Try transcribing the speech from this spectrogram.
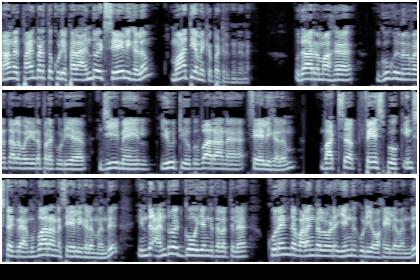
நாங்கள் பயன்படுத்தக்கூடிய பல ஆண்ட்ராய்டு செயலிகளும் மாற்றி அமைக்கப்பட்டிருக்கின்றன உதாரணமாக கூகுள் நிறுவனத்தால் வெளியிடப்படக்கூடிய ஜிமெயில் யூடியூப் இவ்வாறான செயலிகளும் வாட்ஸ்அப் ஃபேஸ்புக் இன்ஸ்டாகிராம் இவ்வாறான செயலிகளும் வந்து இந்த அண்ட்ராய்ட் கோ இயங்கு தளத்தில் குறைந்த வளங்களோட இயங்கக்கூடிய வகையில வந்து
